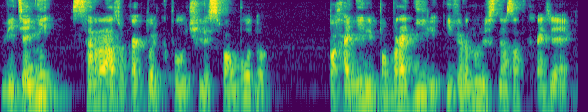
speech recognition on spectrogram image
ведь они сразу, как только получили свободу, походили, побродили и вернулись назад к хозяину.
